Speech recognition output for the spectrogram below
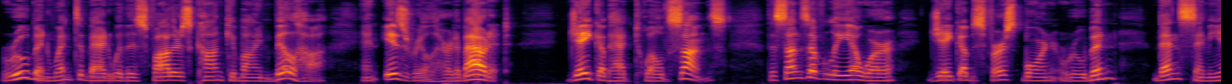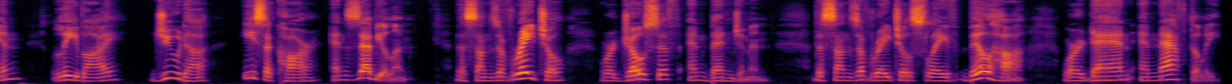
Reuben went to bed with his father's concubine Bilhah, and Israel heard about it. Jacob had twelve sons. The sons of Leah were Jacob's firstborn Reuben, then Simeon, Levi, Judah, Issachar, and Zebulun. The sons of Rachel were Joseph and Benjamin. The sons of Rachel's slave Bilhah were Dan and Naphtali.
